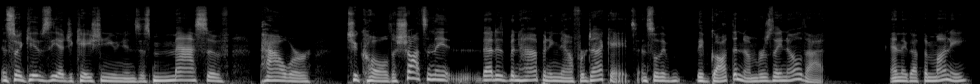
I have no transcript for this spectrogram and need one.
And so it gives the education unions this massive power to call the shots. And they, that has been happening now for decades. And so they've, they've got the numbers, they know that. And they've got the money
